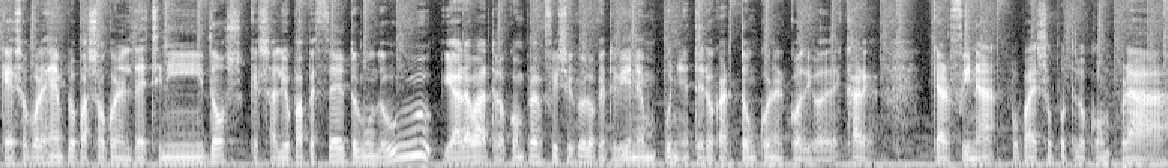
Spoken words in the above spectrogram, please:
Que eso, por ejemplo, pasó con el Destiny 2, que salió para PC, todo el mundo, uh, y ahora va, te lo compras en físico y lo que te viene es un puñetero cartón con el código de descarga. Que al final, pues para eso, pues te lo compras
